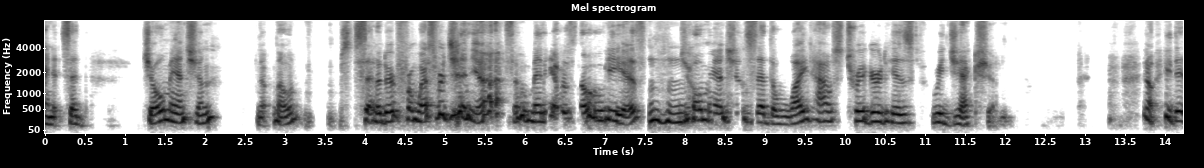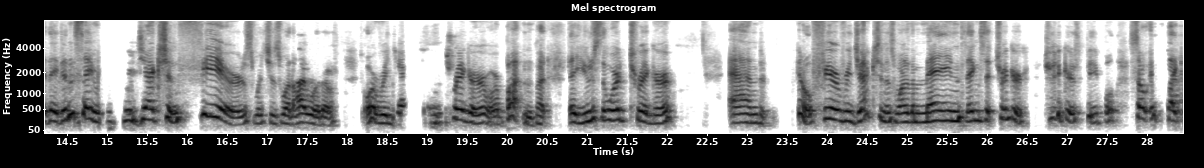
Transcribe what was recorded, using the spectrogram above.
and it said Joe Manchin, no, no senator from West Virginia, so many of us know who he is. Mm-hmm. Joe Manchin said the White House triggered his rejection. You know, he did. They didn't say rejection fears, which is what I would have, or rejection trigger or button, but they used the word trigger, and you know, fear of rejection is one of the main things that trigger triggers people. So it's like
